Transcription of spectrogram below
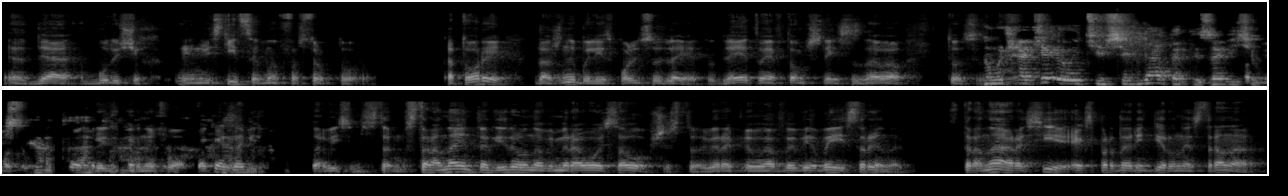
э, для будущих инвестиций в инфраструктуру которые должны были использоваться для этого. Для этого я в том числе и создавал... То есть, Но мы же хотели уйти всегда от этой зависимости. От, резервный фонд. Какая зависимость? Страна интегрированного в мировое сообщество, весь рынок. Страна, Россия, экспортоориентированная страна.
